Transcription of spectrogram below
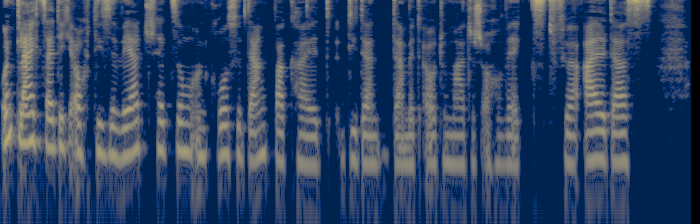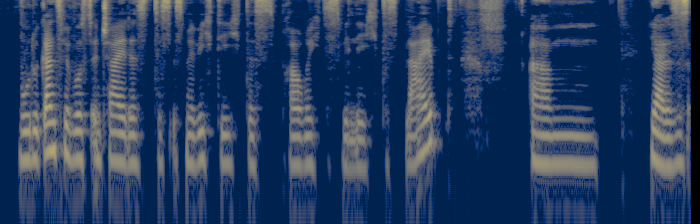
Und gleichzeitig auch diese Wertschätzung und große Dankbarkeit, die dann damit automatisch auch wächst für all das, wo du ganz bewusst entscheidest, das ist mir wichtig, das brauche ich, das will ich, das bleibt. Ähm, ja, das ist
